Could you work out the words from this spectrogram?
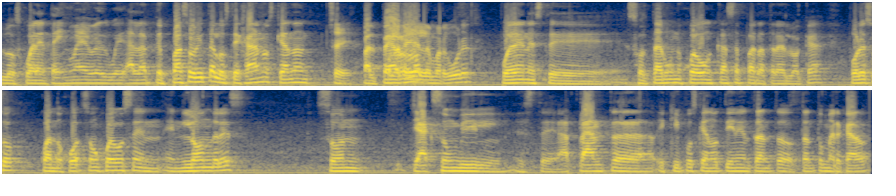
los 49, güey. Te paso ahorita los tejanos que andan Sí. Pa'l perro. La, la amargura. pueden este, soltar un juego en casa para traerlo acá. Por eso, cuando son juegos en, en Londres, son Jacksonville, este, Atlanta, equipos que no tienen tanto, tanto mercado,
